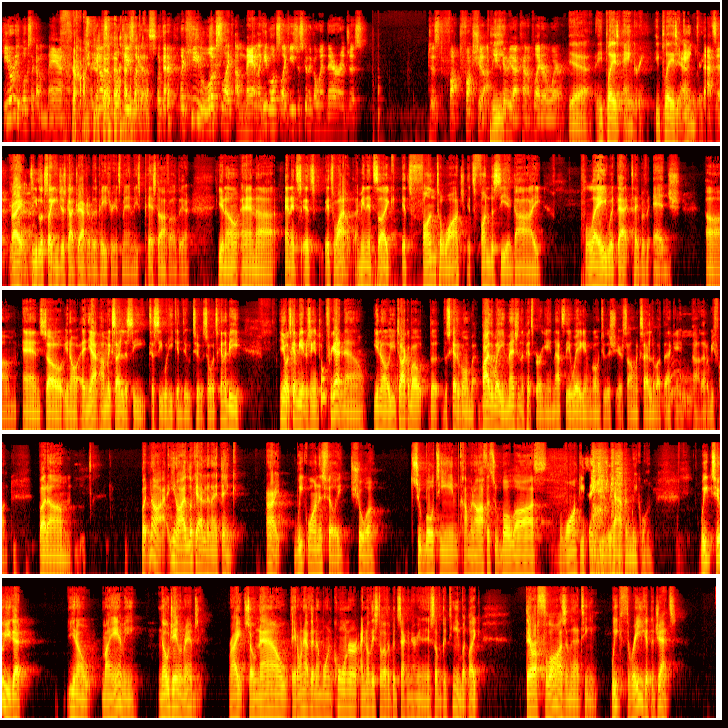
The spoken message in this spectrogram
He already looks like a man. Like, you know, some rookies like like that. Like he looks like a man. Like he looks like he's just gonna go in there and just just fuck fuck shit up. He, he's gonna be that kind of player. Where yeah, he plays angry. He plays yeah, angry. That's it. Right? Yeah. He looks like he just got drafted by the Patriots, man. And he's pissed off out there. You know, and uh and it's it's it's wild. I mean, it's like it's fun to watch. It's fun to see a guy play with that type of edge. Um, and so, you know, and yeah, I'm excited to see to see what he can do too. So it's gonna be you know, it's going to be interesting. And don't forget now, you know, you talk about the the schedule going. By, by the way, you mentioned the Pittsburgh game. That's the away game I'm going to this year, so I'm excited about that game. Uh, that'll be fun. But um, but no, you know, I look at it and I think, all right, week one is Philly, sure. Super Bowl team coming off the Super Bowl loss. Wonky things usually happen week one. Week two, you get, you know, Miami, no Jalen Ramsey right? So now they don't have the number one corner. I know they still have a good secondary and they still have a good team, but like there are flaws in that team. Week three, you get the Jets.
